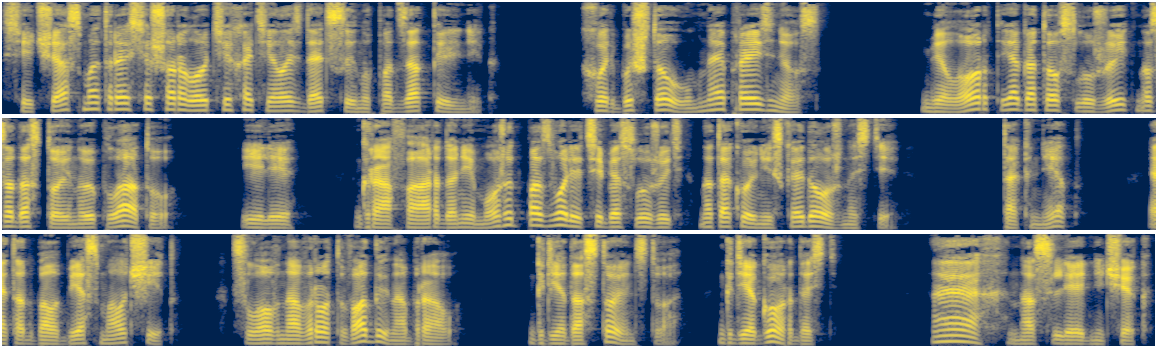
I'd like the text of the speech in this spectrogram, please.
Сейчас матрессе Шарлотте хотелось дать сыну подзатыльник. Хоть бы что умное произнес. «Милорд, я готов служить, но за достойную плату». Или «Граф Ардо не может позволить себе служить на такой низкой должности». Так нет, этот балбес молчит, словно в рот воды набрал. Где достоинство? Где гордость? Эх, наследничек.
